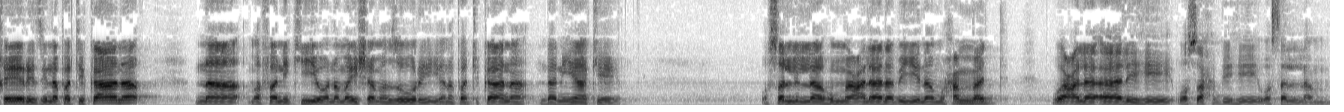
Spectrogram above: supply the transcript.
khairi zinapatikana na mafanikio na maisha mazuri yanapatikana ndani yake وصلى اللهم على نبينا محمد وعلى آله وصحبه وسلم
